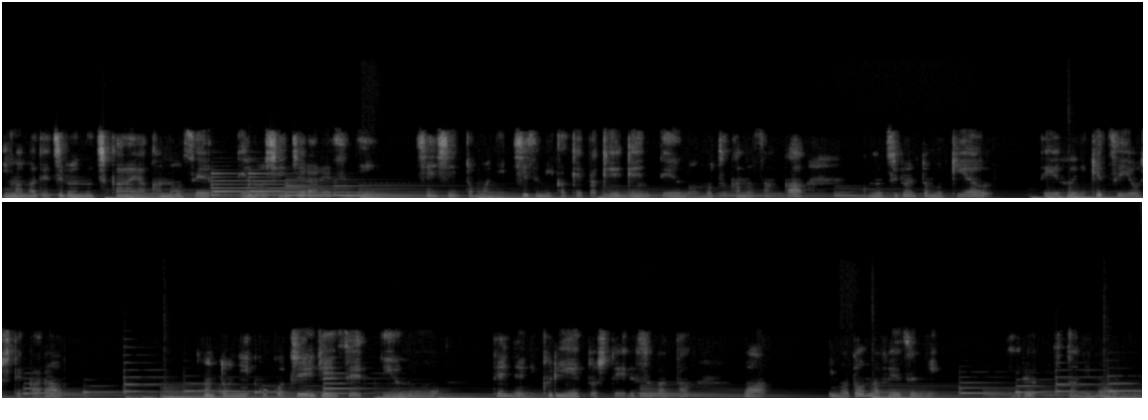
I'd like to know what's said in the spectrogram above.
今まで自分の力や可能性っていうのを信じられずに心身ともに沈みかけた経験っていうのを持つかなさんがこの自分と向き合うっていう風に決意をしてから本当に心地いい人生っていうのを丁寧にクリエイトしている姿は今どんなフェーズにいる人にも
